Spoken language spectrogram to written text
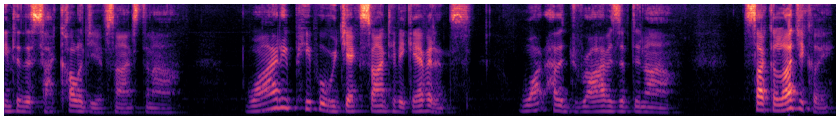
into the psychology of science denial. Why do people reject scientific evidence? What are the drivers of denial? Psychologically,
